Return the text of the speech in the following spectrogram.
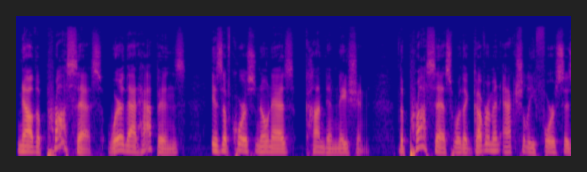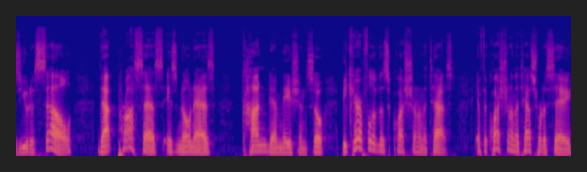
Now, the process where that happens is, of course, known as condemnation. The process where the government actually forces you to sell, that process is known as condemnation. So be careful of this question on the test. If the question on the test were to say,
